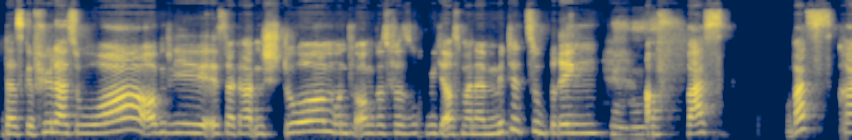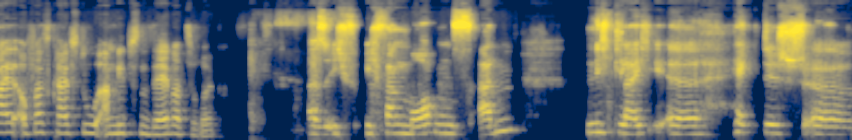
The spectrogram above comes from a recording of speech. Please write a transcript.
das Gefühl hast, wow, irgendwie ist da gerade ein Sturm und irgendwas versucht mich aus meiner Mitte zu bringen. Mhm. Auf was was, auf was greifst du am liebsten selber zurück? Also ich, ich fange morgens an, nicht gleich äh, hektisch äh,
